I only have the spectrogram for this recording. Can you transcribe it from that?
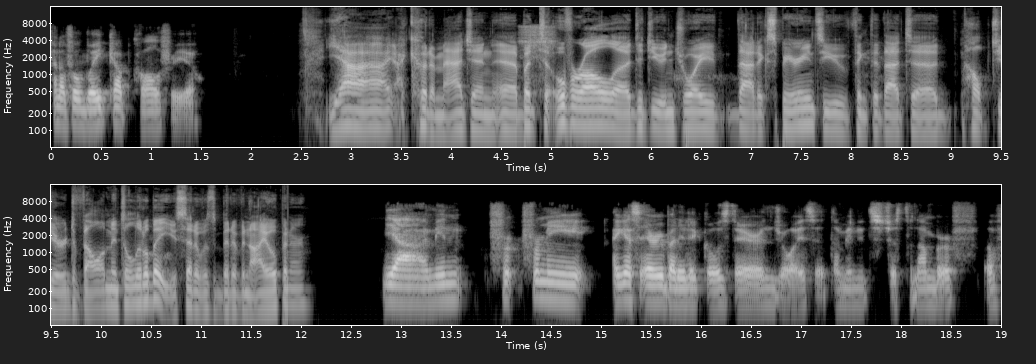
kind of a wake up call for you. Yeah i, I could imagine uh, but overall uh, did you enjoy that experience? You think that that uh, helped your development a little bit? You said it was a bit of an eye-opener? Yeah i mean for for me I guess everybody that goes there enjoys it. I mean, it's just a number of of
